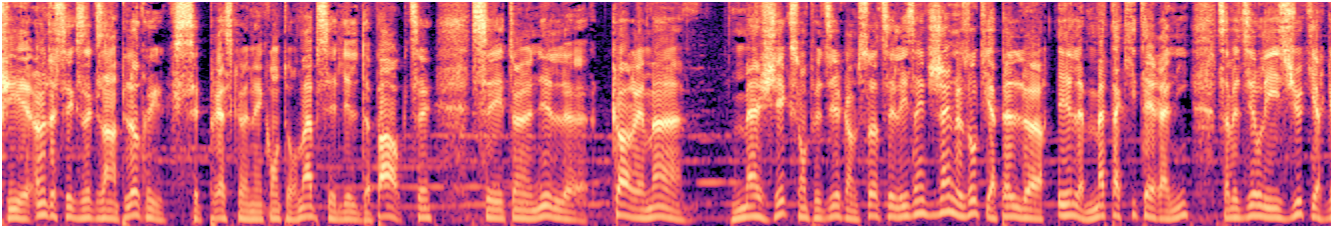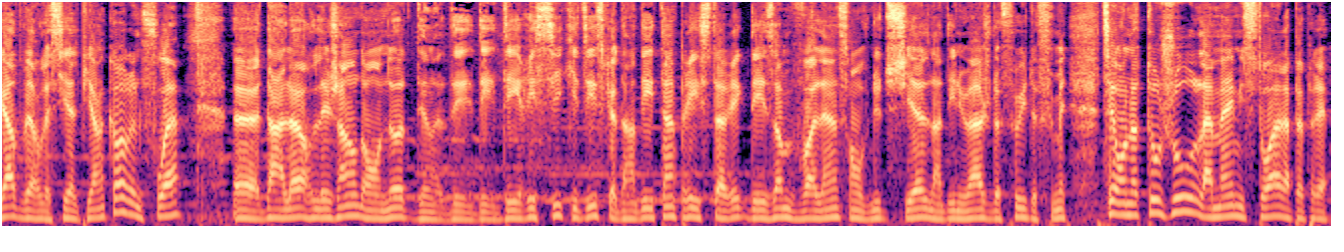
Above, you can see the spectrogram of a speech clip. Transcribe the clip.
Puis, un de ces exemples-là, c'est presque un incontournable, c'est l'île de Pâques. C'est une île carrément magique, si on peut dire comme ça. sais, les indigènes, eux autres, ils appellent leur île Mataki Terani. Ça veut dire les yeux qui regardent vers le ciel. Puis encore une fois, euh, dans leur légende, on a des, des, des, récits qui disent que dans des temps préhistoriques, des hommes volants sont venus du ciel dans des nuages de feu et de fumée. Tu sais, on a toujours la même histoire à peu près.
